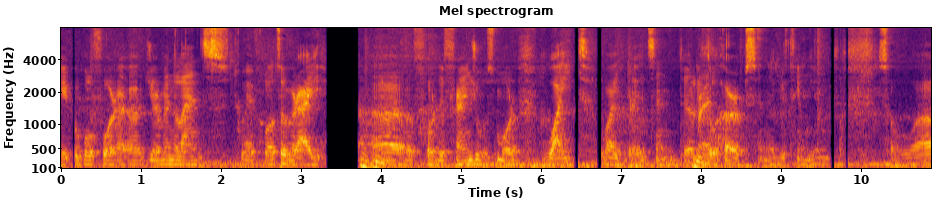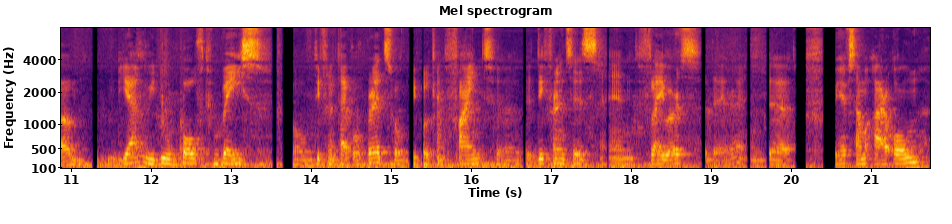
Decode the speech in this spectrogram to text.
capable for uh, German lands to have lots of rye. Mm-hmm. Uh, for the French, it was more white, white breads and little Right. herbs and everything. And so, um, yeah, we do both ways of different type of bread, so people can find uh, the differences and flavors there. And uh, we have some our own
